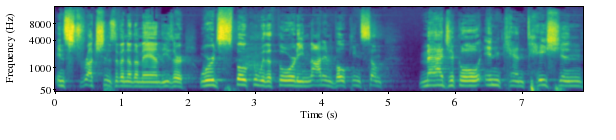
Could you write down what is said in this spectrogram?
instructions of another man. These are words spoken with authority, not invoking some magical incantation,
